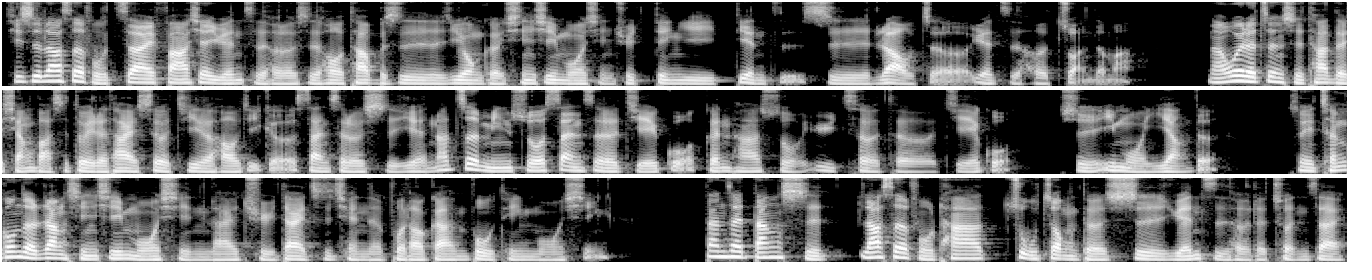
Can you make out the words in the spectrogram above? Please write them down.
其实拉瑟福在发现原子核的时候，他不是用个行星模型去定义电子是绕着原子核转的嘛？那为了证实他的想法是对的，他也设计了好几个散射的实验，那证明说散射的结果跟他所预测的结果是一模一样的，所以成功的让行星模型来取代之前的葡萄干布丁模型。但在当时，拉瑟福他注重的是原子核的存在。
